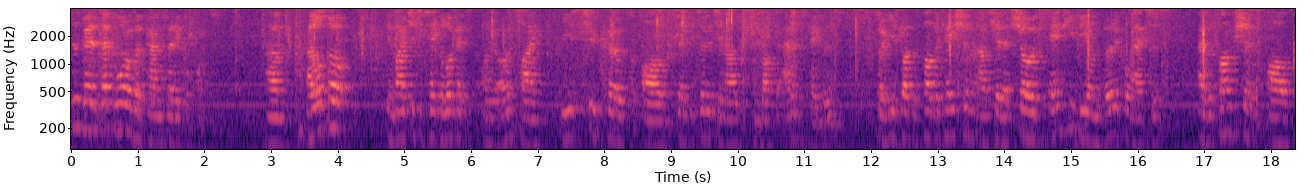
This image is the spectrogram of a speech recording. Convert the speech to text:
just that's more of a parenthetical point. Um, I also invite you to take a look at, on your own time, these two curves of sensitivity analysis from Dr. Adams' papers. So he's got this publication out here that shows NPV on the vertical axis as a function of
